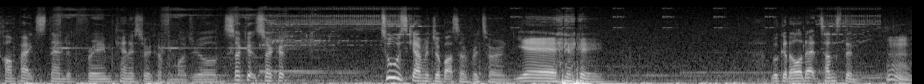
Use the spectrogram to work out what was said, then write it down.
Compact standard frame, canister cover module, circuit, circuit. Two scavenger bots have returned. Yay! Look at all that tungsten. Hmm.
